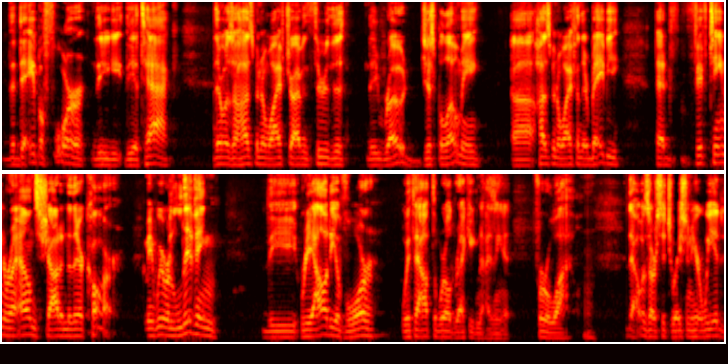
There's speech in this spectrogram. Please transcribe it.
the day before the the attack, there was a husband and wife driving through the the road just below me. Uh, husband and wife and their baby had 15 rounds shot into their car. I mean, we were living the reality of war without the world recognizing it for a while. That was our situation here. We had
